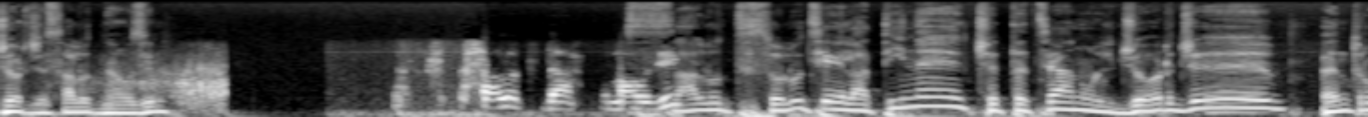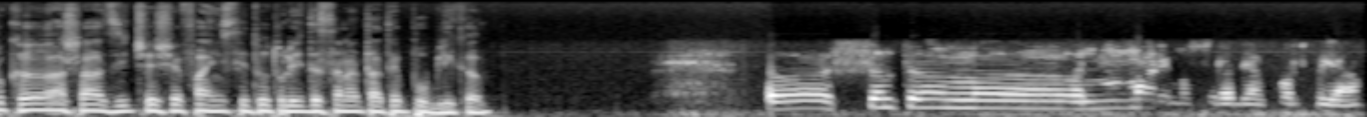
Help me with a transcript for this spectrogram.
George, salut, ne auzim? Salut, da, mă auzi? Salut, soluția e la tine, cetățeanul George, pentru că așa zice șefa Institutului de Sănătate Publică. Uh, sunt în, uh, în mare măsură de acord cu ea.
